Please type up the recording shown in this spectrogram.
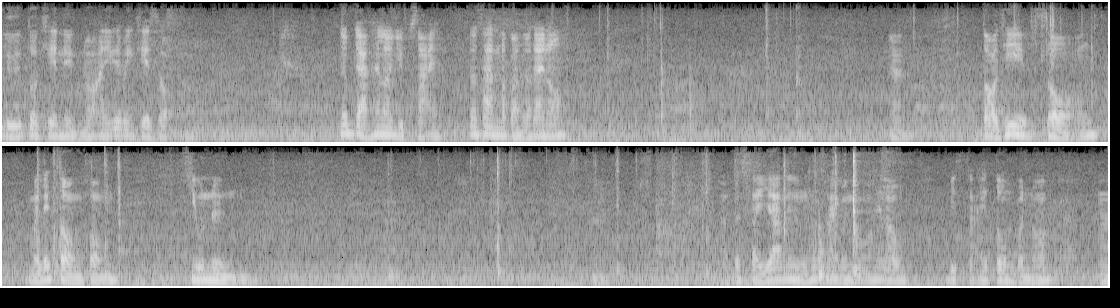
หรือตัว K1 เนาะอันนี้ก็เป็น K2 เริ่มจากให้เราหยิบสายสั้นๆมาก่อนก็ได้เนาะต่อที่สองหมายเลขสองของ Q1 อะอา จะใส่ยากนิดหนึ่งถ้าใส่ไปงอให้เราบิดสายให้ตรงก่อนเนาะอ่า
